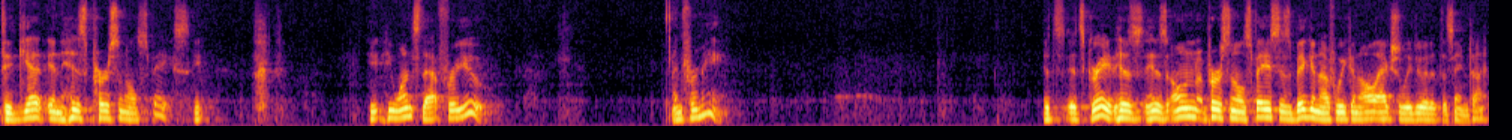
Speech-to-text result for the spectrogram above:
to get in his personal space. He, he, he wants that for you and for me. It's, it's great. His, his own personal space is big enough we can all actually do it at the same time.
